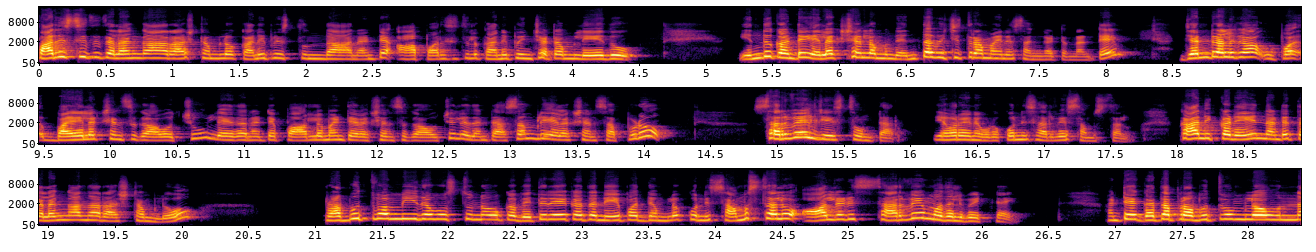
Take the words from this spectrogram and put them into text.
పరిస్థితి తెలంగాణ రాష్ట్రంలో కనిపిస్తుందా అని అంటే ఆ పరిస్థితులు కనిపించటం లేదు. ఎందుకంటే ఎలక్షన్ల ముందు ఎంత విచిత్రమైన సంఘటన అంటే జనరల్గా ఉప బై ఎలక్షన్స్ కావచ్చు లేదనంటే పార్లమెంట్ ఎలక్షన్స్ కావచ్చు లేదంటే అసెంబ్లీ ఎలక్షన్స్ అప్పుడు సర్వేలు చేస్తూ ఉంటారు. ఎవరైనా కూడా కొన్ని సర్వే సంస్థలు. కానీ ఇక్కడ ఏంటంటే తెలంగాణ రాష్ట్రంలో ప్రభుత్వం మీద వస్తున్న ఒక వ్యతిరేకత నేపథ్యంలో కొన్ని సంస్థలు ఆల్రెడీ సర్వే మొదలుపెట్టాయి అంటే గత ప్రభుత్వంలో ఉన్న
